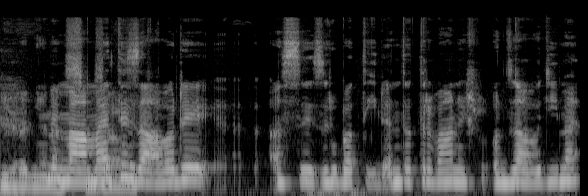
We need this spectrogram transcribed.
výhradně na My máme závod? ty závody asi zhruba týden to trvá, než odzávodíme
